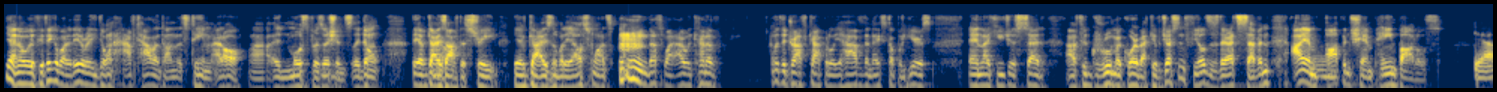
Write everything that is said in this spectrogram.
Yeah, no. If you think about it, they really don't have talent on this team at all uh, in most positions. They don't. They have guys off the street. They have guys nobody else wants. That's why I would kind of, with the draft capital you have the next couple of years, and like you just said, uh, to groom a quarterback. If Justin Fields is there at seven, I am Mhm. popping champagne bottles. Yeah.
